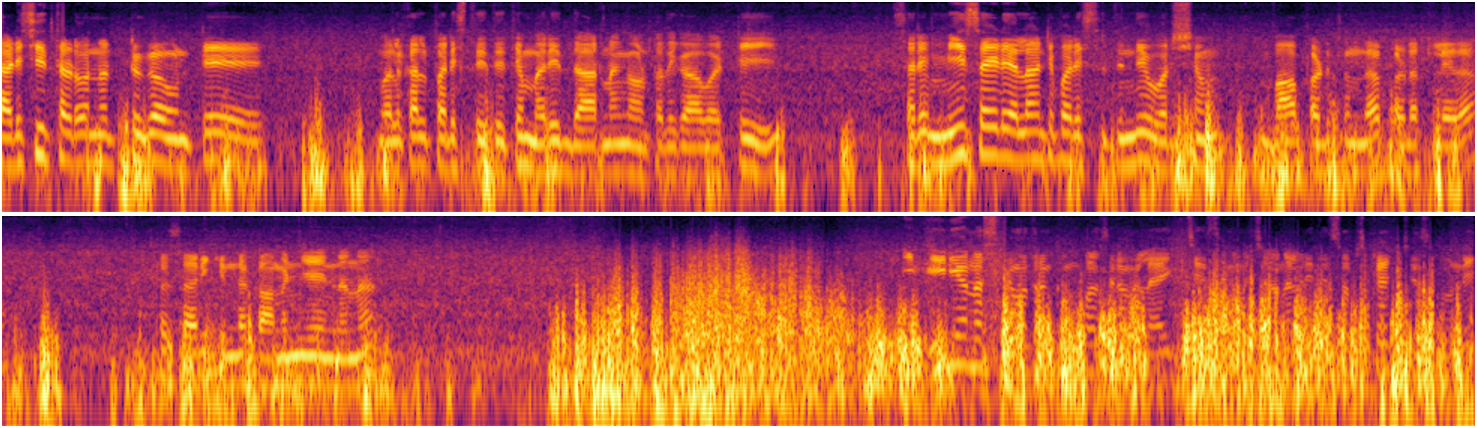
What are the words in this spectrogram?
తడిసి తడవనట్టుగా ఉంటే మొలకల పరిస్థితి అయితే మరీ దారుణంగా ఉంటుంది కాబట్టి సరే మీ సైడ్ ఎలాంటి పరిస్థితి ఉంది? వర్షం బాగా పడుతుందా? పడట్లేదా? ఒకసారి కింద కామెంట్ చేయండి అన్న. ఈ వీడియో నచ్చితే మాత్రం కంపల్సరీ ఒక లైక్ చేసి మన ఛానల్ అయితే సబ్స్క్రైబ్ చేసుకోండి.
